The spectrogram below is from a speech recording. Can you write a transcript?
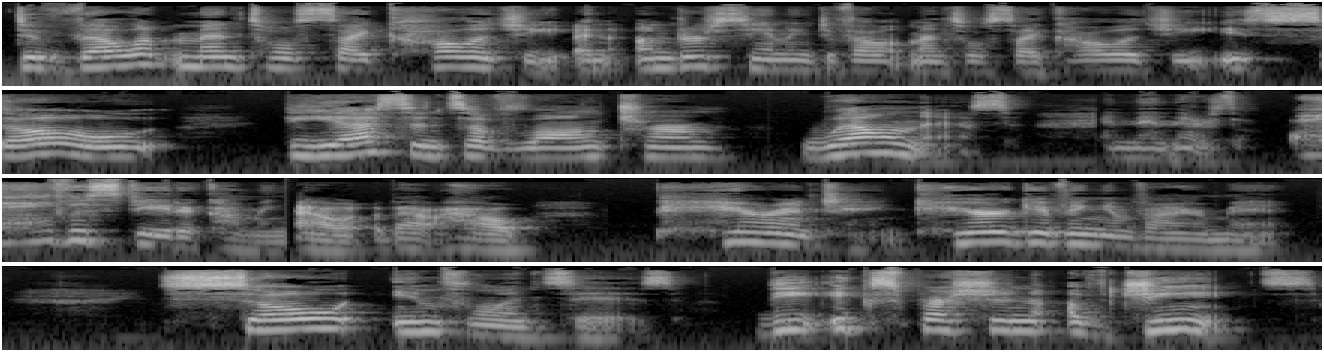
Developmental psychology and understanding developmental psychology is so the essence of long term wellness. And then there's all this data coming out about how parenting, caregiving environment so influences the expression of genes,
